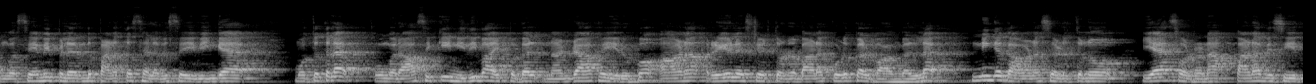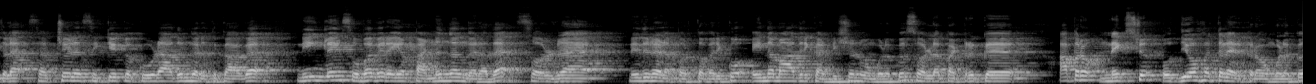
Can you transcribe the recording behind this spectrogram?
உங்கள் சேமிப்பிலிருந்து பணத்தை செலவு செய்வீங்க. மொத்தத்தில் உங்கள் ராசிக்கு நிதி வாய்ப்புகள் நன்றாக இருக்கும். ஆனால் ரியல் எஸ்டேட் தொடர்பான கொடுக்கல் வாங்கலில் நீங்கள் கவனம் செலுத்தணும். ஏன் சொல்கிறேன்னா பண விஷயத்தில் சர்ச்சையில் சிக்கிக்க கூடாதுங்கிறதுக்காக நீங்களே சுபவிரயம் பண்ணுங்கங்கிறத சொல்கிறேன் நிதிநிலை பொறுத்த வரைக்கும் இந்த மாதிரி கண்டிஷன் உங்களுக்கு சொல்லப்பட்டிருக்கு. அப்புறம் நெக்ஸ்ட் உத்தியோகத்தில் இருக்கிறவங்களுக்கு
